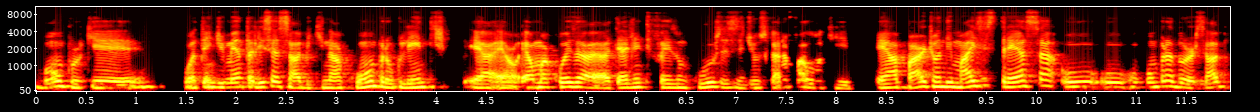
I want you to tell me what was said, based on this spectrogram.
bom, porque o atendimento ali, você sabe que na compra o cliente é, é, é uma coisa, até a gente fez um curso esses dias, os caras falou que é a parte onde mais estressa o, o, o comprador, sabe?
